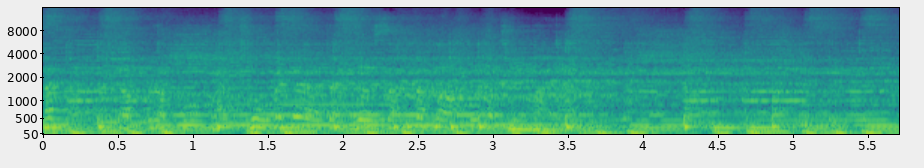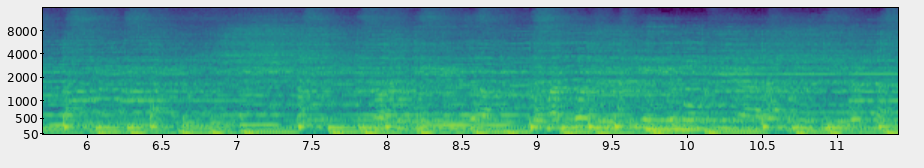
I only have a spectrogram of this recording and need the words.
กับกับระบบทูเมเตอร์จากเธอสังกัดเราจังหวัดเชียงใหม่ขอบคุณที่นี่ครับมันก็อยู่ที่โอเคียและคุณทีด้วยกัน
